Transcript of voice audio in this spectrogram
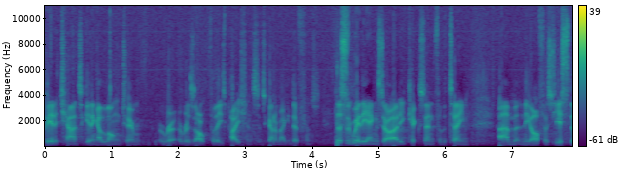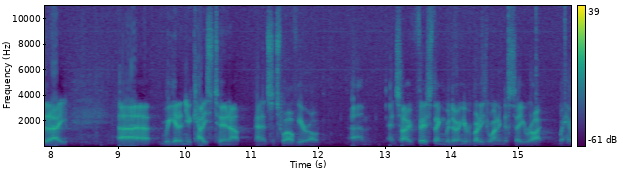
better chance of getting a long-term re result for these patients. It's going to make a difference. This is where the anxiety kicks in for the team um, in the office. Yesterday, uh, we get a new case turn up, and it's a 12-year-old. Um, and so first thing we're doing, everybody's wanting to see, right, how,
